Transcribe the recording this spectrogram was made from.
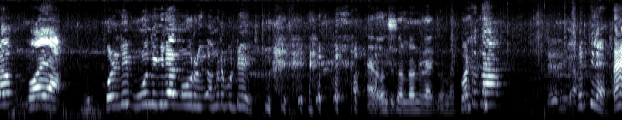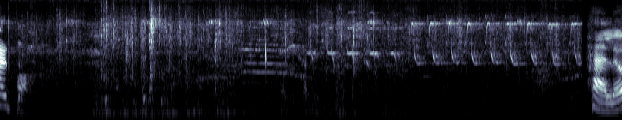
പൂരം പോയ. കൊള്ളി മൂന്ന് കിലോ നൂറ്. അങ്ങോട്ട് വിട്ട് ഒന്ന് കൊണ്ടുവന്ന് വെക്കുന്നു പോട്ടെന്നാ എത്തില്ലേ. Hello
